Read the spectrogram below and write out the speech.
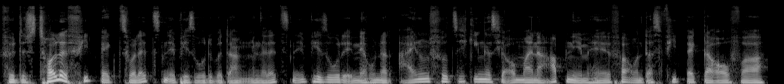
für das tolle Feedback zur letzten Episode bedanken. In der letzten Episode, in der 141, ging es ja um meine Abnehmhelfer und das Feedback darauf war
